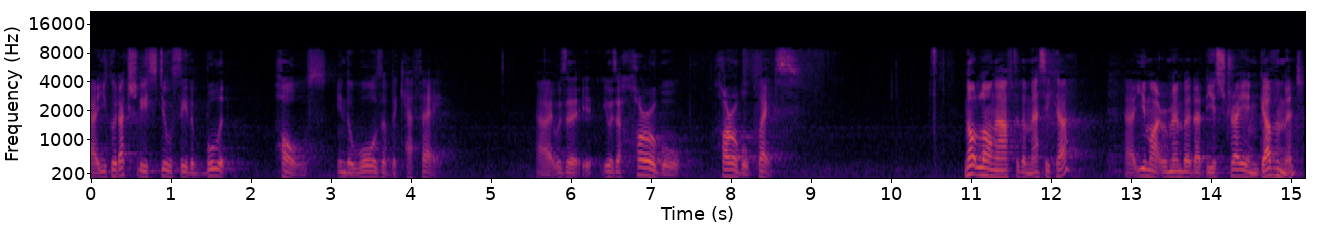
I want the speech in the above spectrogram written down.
uh, you could actually still see the bullet holes in the walls of the cafe. Uh, it, was a, it, it was a horrible, horrible place. Not long after the massacre, uh, you might remember that the Australian government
